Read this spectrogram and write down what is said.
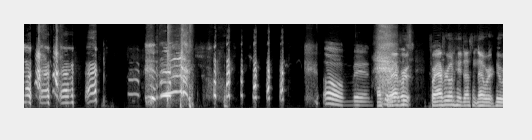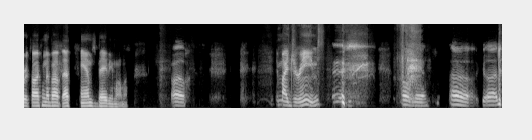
oh, man. And for ever, for everyone who doesn't know who we're talking about, that's Cam's baby mama. Oh. In my dreams. oh, man. Oh, God.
